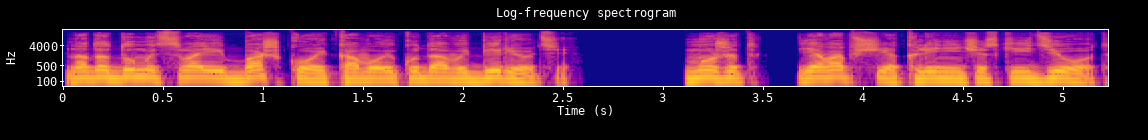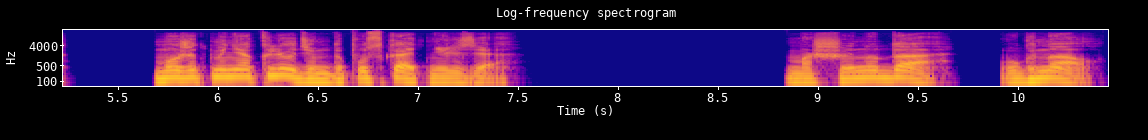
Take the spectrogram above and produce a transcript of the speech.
надо думать своей башкой, кого и куда вы берете. Может, я вообще клинический идиот. Может, меня к людям допускать нельзя. Машину, да, угнал.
